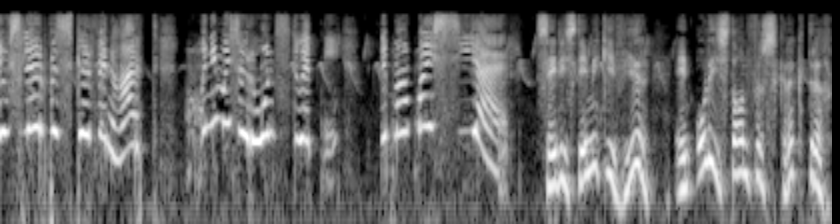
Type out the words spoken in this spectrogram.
Jou slurp is skerp en hard. Moenie my so rondstoot nie. Dit maak my seer. Sê die stemmetjie weer en Ollie staan verskrik terug.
